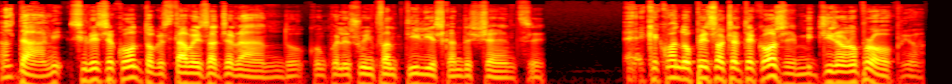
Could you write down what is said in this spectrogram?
Aldani si rese conto che stava esagerando con quelle sue infantili escandescenze e che quando penso a certe cose mi girano proprio.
